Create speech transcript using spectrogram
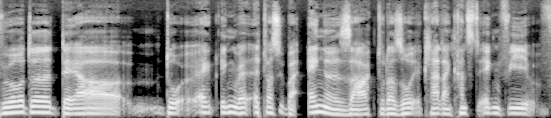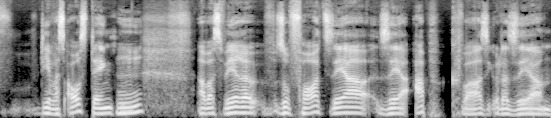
würde, der du etwas über Enge sagt oder so, klar, dann kannst du irgendwie dir was ausdenken, mhm. aber es wäre sofort sehr, sehr ab quasi oder sehr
